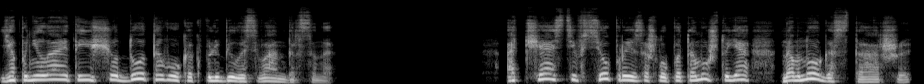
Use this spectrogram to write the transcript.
Я поняла это еще до того, как влюбилась в Андерсона. Отчасти все произошло потому, что я намного старше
